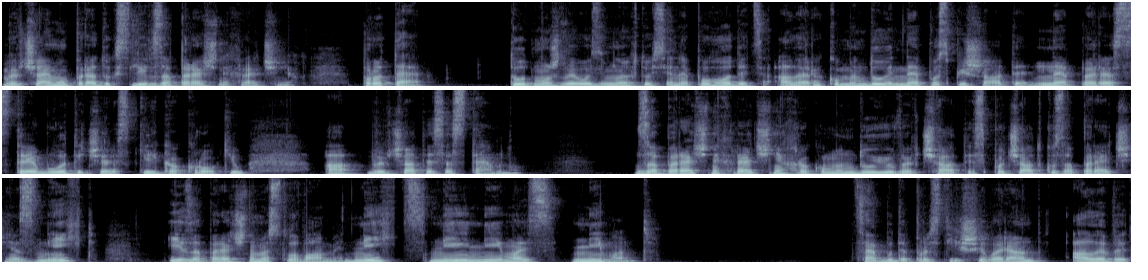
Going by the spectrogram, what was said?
Вивчаємо порядок слів в заперечних реченнях. Проте, тут, можливо, зі мною хтось і не погодиться, але рекомендую не поспішати, не перестрибувати через кілька кроків, а вивчати системно. В заперечних реченнях рекомендую вивчати спочатку заперечення з nicht і заперечними словами nichts, ні, niemals, niemand. Це буде простіший варіант, але ви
